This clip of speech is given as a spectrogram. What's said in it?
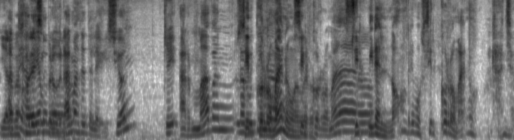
Y a lo mejor habían programas de televisión que armaban la Circo rutina- romano. Circo romano. Cir- mira el nombre, po, circo romano. Cacha.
